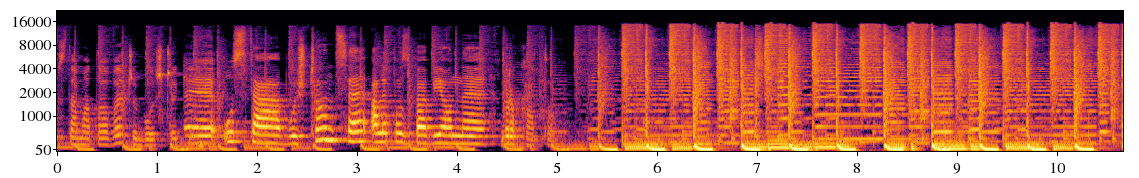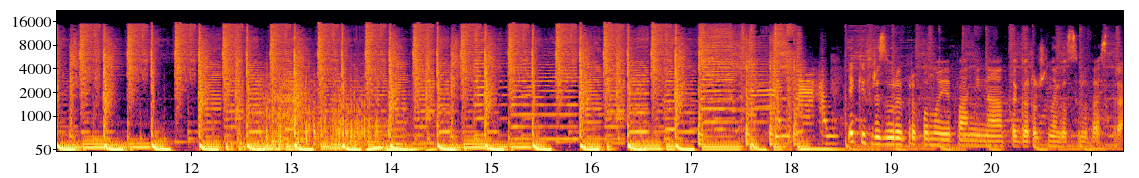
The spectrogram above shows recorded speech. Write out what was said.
Usta matowe czy błyszczyki? E, Usta błyszczące, ale pozbawione brokatu. Jakie fryzury proponuje Pani na tegorocznego Sylwestra?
